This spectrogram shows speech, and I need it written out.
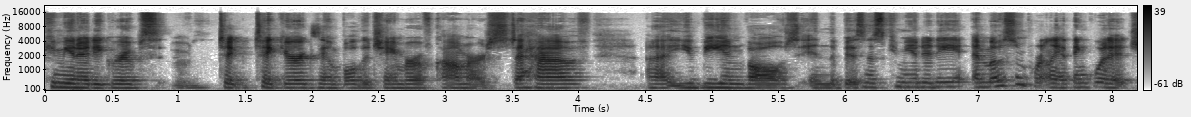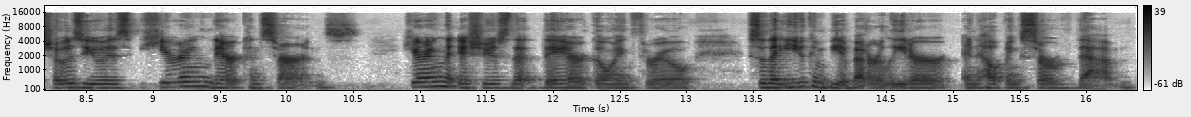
community groups. To take your example, the Chamber of Commerce, to have uh, you be involved in the business community. And most importantly, I think what it shows you is hearing their concerns, hearing the issues that they are going through so that you can be a better leader in helping serve them.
